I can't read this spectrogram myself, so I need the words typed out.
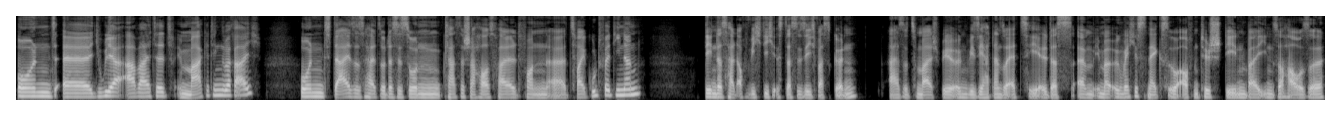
Und äh, Julia arbeitet im Marketingbereich. Und da ist es halt so, das ist so ein klassischer Haushalt von äh, zwei Gutverdienern, denen das halt auch wichtig ist, dass sie sich was gönnen. Also zum Beispiel irgendwie, sie hat dann so erzählt, dass ähm, immer irgendwelche Snacks so auf dem Tisch stehen bei ihnen zu Hause,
